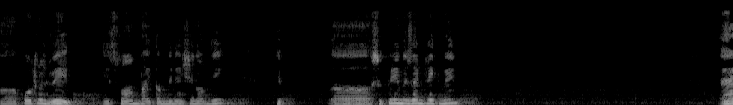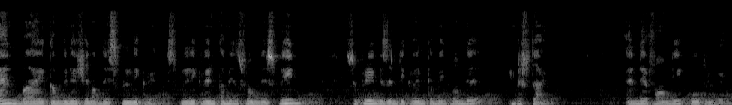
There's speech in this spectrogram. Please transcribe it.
uh, portal vein is formed by combination of the hip, uh, superior mesenteric vein and by combination of the splenic vein. Splenic vein comes from the spleen, superior mesenteric vein coming from the intestine and they form the portal vein.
